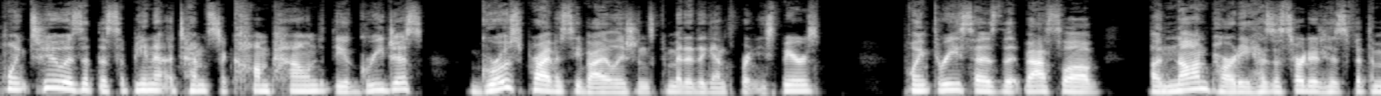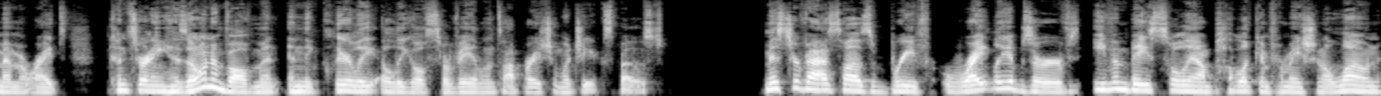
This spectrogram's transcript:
Point two is that the subpoena attempts to compound the egregious, gross privacy violations committed against Britney Spears. Point three says that Vaslov, a non party, has asserted his Fifth Amendment rights concerning his own involvement in the clearly illegal surveillance operation which he exposed. Mr. Vaslov's brief rightly observes, even based solely on public information alone,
